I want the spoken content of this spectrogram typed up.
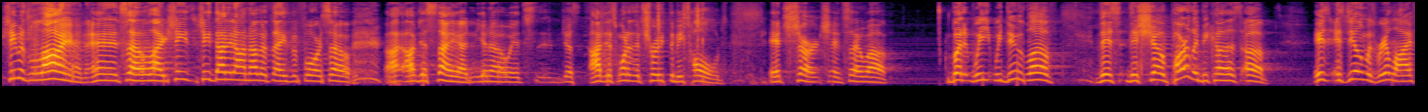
She was lying. And so, like, she's, she's done it on other things before. So I, am just saying, you know, it's just, I just wanted the truth to be told at church. And so, uh, but we, we do love this, this show partly because uh, it's, it's dealing with real life,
